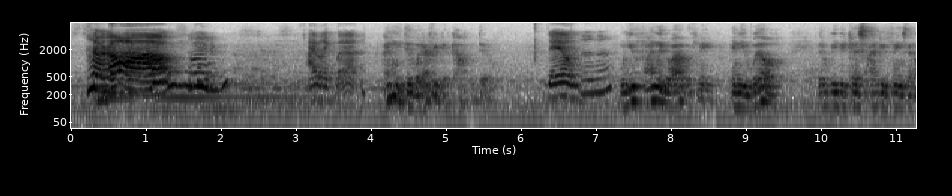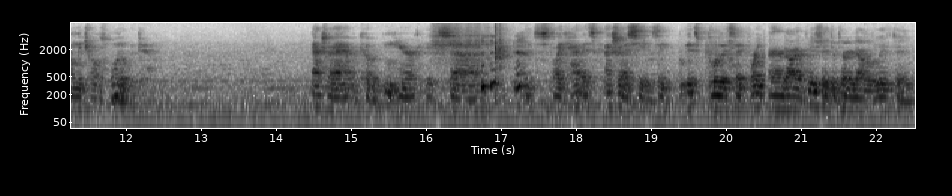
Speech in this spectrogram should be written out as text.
Aw. I like that. I only did what every good cop would do. Damn. Mm-hmm. When you finally go out with me, and you will, it'll be because I do things that only Charles Boyle would do. Actually, I have a coat in here. It's uh, it's like it's actually I see it. It's like, it's blue. It's like bright. And I appreciate you turning down the relief team.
